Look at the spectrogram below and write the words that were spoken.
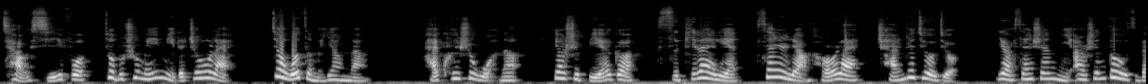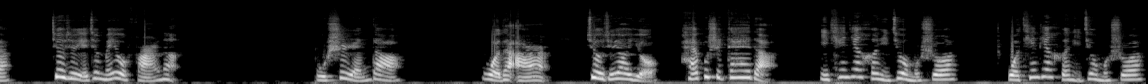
巧媳妇做不出没米的粥来，叫我怎么样呢？还亏是我呢。要是别个死皮赖脸，三日两头来缠着舅舅要三升米、二升豆子的，舅舅也就没有法儿呢。卜氏人道：“我的儿，舅舅要有，还不是该的。你天天和你舅母说，我天天和你舅母说。”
